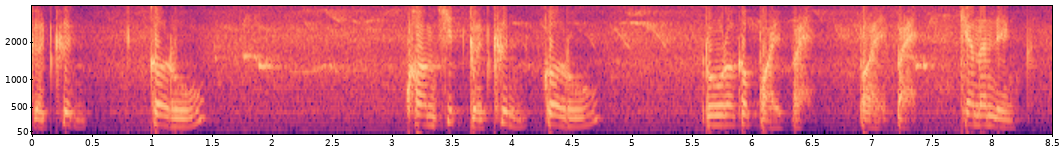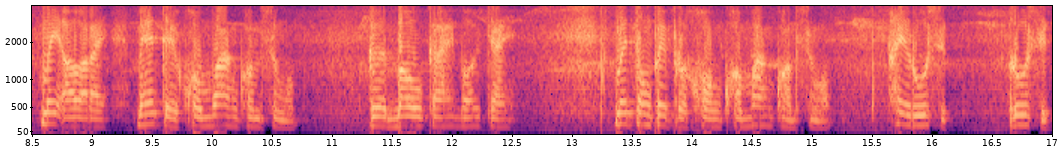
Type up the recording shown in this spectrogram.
เกิดขึ้น ก็รู้ ความคิดเกิดขึ้น ก็รู้ รู้แล้วก็ปล่อยไป ปล่อยไป แค่นั้นเอง ไม่เอาอะไร แม้แต่ความว่างความสงบ เกิดเบากายเบาใจ ไม่ต้องไปประคองความว่างความสงบ ให้รู้สึก รู้สึก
